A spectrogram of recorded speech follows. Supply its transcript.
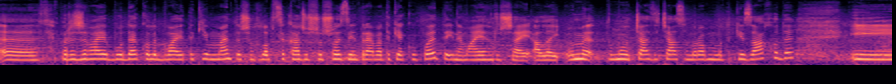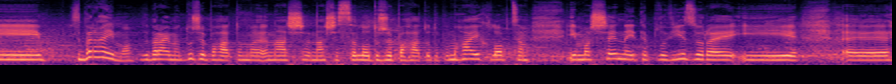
е, переживаю, бо деколи бувають такі моменти, що хлопці кажуть, що щось їм треба таке купити і немає грошей. Але ми тому час часу ми робимо такі заходи і збираємо. Збираємо дуже багато. Ми, наше, наше село дуже багато допомагає хлопцям. І машини, і тепловізори, і е,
